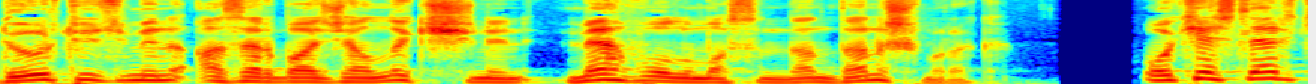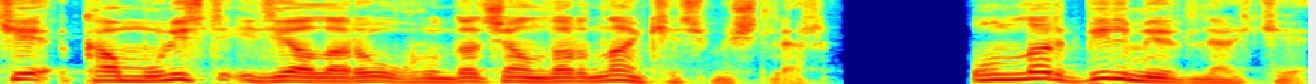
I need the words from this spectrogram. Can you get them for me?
400 min Azərbaycanlı kişinin məhv olunmasından danışmırıq. O kəslər ki, kommunist ideyaları uğrunda canlarından keçmişdilər. Onlar bilmirdilər ki,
